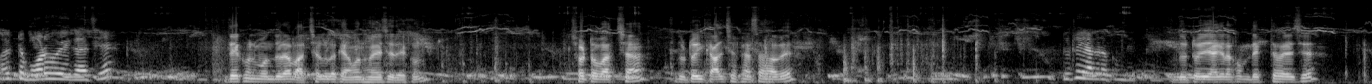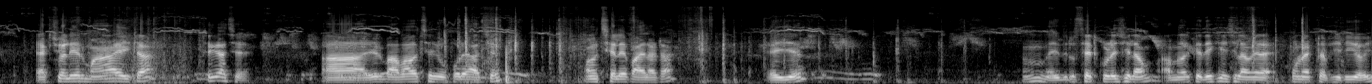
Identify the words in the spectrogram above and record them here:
অনেকটা বড় হয়ে গেছে। দেখুন বন্ধুরা বাচ্চাগুলো কেমন হয়েছে দেখুন। ছোট বাচ্চা দুটোই কালচে ফেঁসা হবে। দুটোই একরকম দেখতে। দুটোই একরকম দেখতে হয়েছে। অ্যাকচুয়ালি এর মা এইটা ঠিক আছে? আর এর বাবা হচ্ছে এই উপরে আছে আমার ছেলে পায়লাটা এই যে হুম এই দুটো সেট করেছিলাম। আপনাদেরকে দেখিয়েছিলাম কোনো একটা ভিডিওই।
